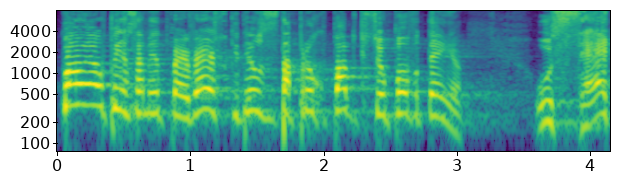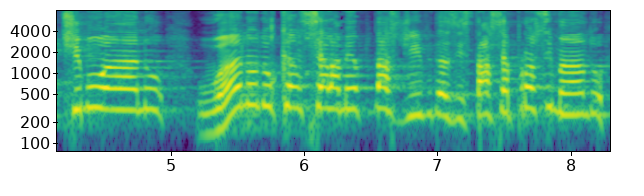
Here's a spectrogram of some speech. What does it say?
Qual é o pensamento perverso que Deus está preocupado que o seu povo tenha? O sétimo ano, o ano do cancelamento das dívidas, está se aproximando,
